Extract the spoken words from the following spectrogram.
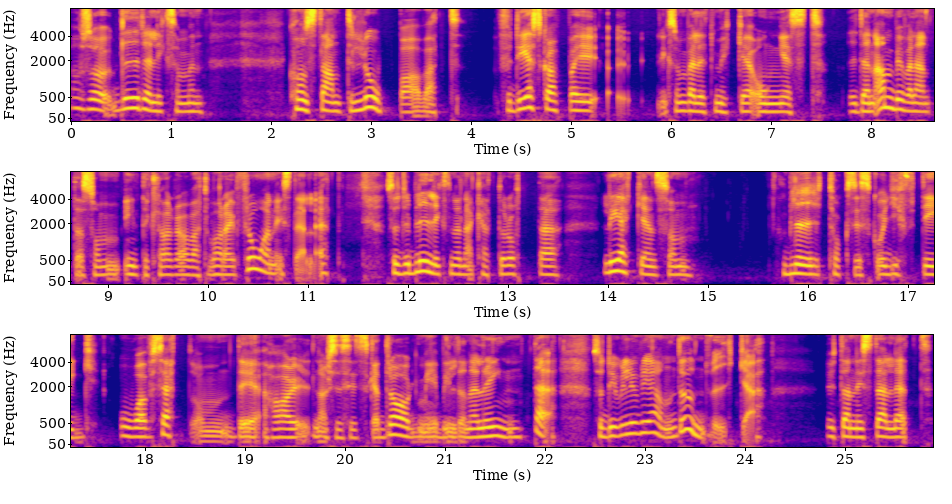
Och så blir det liksom en konstant loop av att, för det skapar ju eh, liksom väldigt mycket ångest i den ambivalenta som inte klarar av att vara ifrån istället. Så det blir liksom den här katt och råtta leken som blir toxisk och giftig oavsett om det har narcissistiska drag med i bilden eller inte. Så det vill vi ändå undvika. Utan istället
